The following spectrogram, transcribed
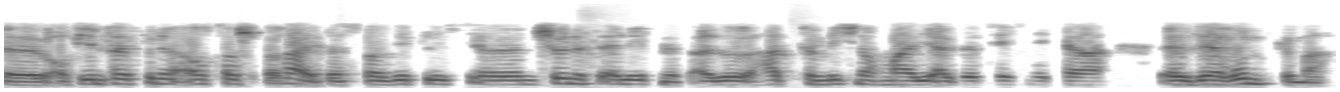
äh, auf jeden Fall für den Austausch bereit. Das war wirklich äh, ein schönes Erlebnis. Also hat für mich nochmal die Agrotechniker äh, sehr rund gemacht.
